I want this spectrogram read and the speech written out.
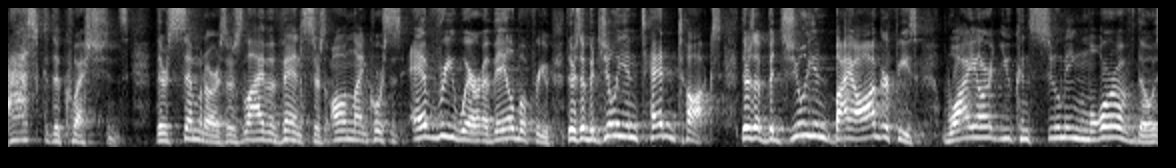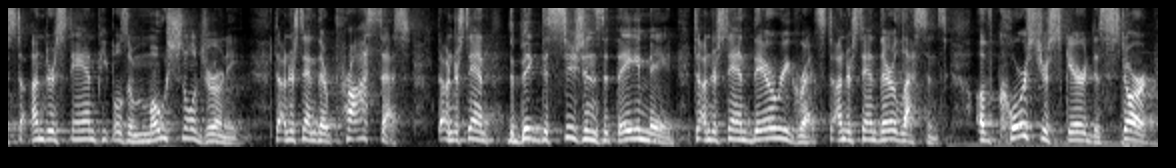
Ask the questions. There's seminars, there's live events, there's online courses everywhere available for you. There's a bajillion TED Talks, there's a bajillion biographies. Why aren't you consuming more of those to understand people's emotional journey, to understand their process, to understand the big decisions that they made, to understand their regrets, to understand their lessons? Of course, you're scared to start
